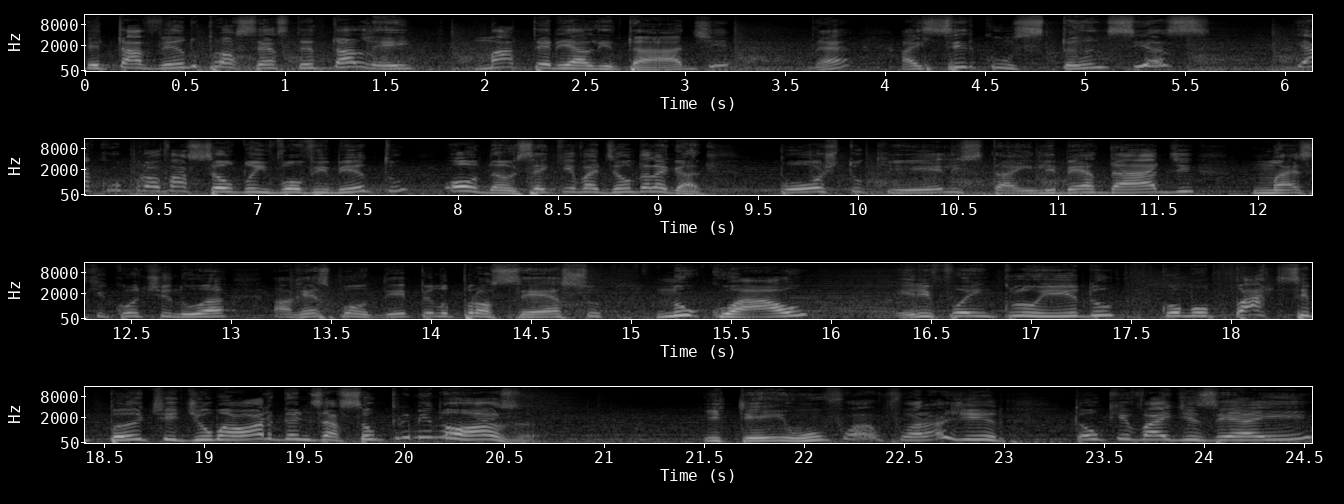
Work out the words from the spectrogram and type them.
Ele tá vendo o processo dentro da lei. Materialidade, né? As circunstâncias e a comprovação do envolvimento ou não. Isso aí quem vai dizer é um delegado. Posto que ele está em liberdade, mas que continua a responder pelo processo no qual ele foi incluído como participante de uma organização criminosa. E tem um foragido. Então o que vai dizer aí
